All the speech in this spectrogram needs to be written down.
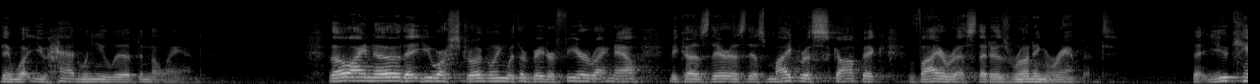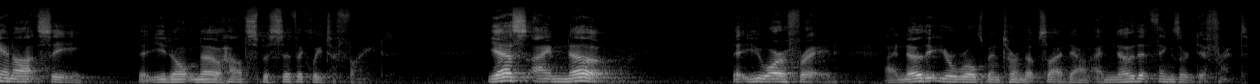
than what you had when you lived in the land. Though I know that you are struggling with a greater fear right now because there is this microscopic virus that is running rampant that you cannot see, that you don't know how specifically to fight. Yes, I know that you are afraid. I know that your world's been turned upside down. I know that things are different.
